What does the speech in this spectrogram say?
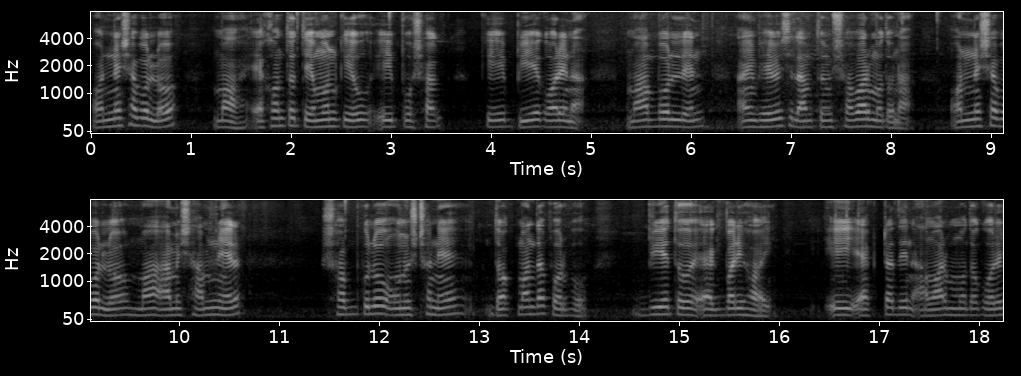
অন্বেষা বলল, মা, এখন তো তেমন কেউ এই পোশাককে বিয়ে করে না। মা বললেন, আমি ভেবেছিলাম তুমি সবার মতো না। অন্বেষা বলল, মা, আমি সামনের সবগুলো অনুষ্ঠানে দকমান্দা পরব। বিয়ে তো একবারই হয়। এই একটা দিন আমার মতো করে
